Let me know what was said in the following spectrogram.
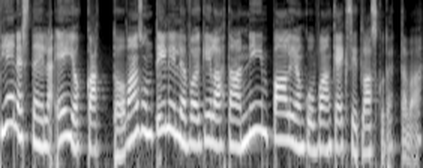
Tienesteillä ei ole kattoa, vaan sun tilille voi kilahtaa niin paljon kuin vaan keksit laskutettavaa.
